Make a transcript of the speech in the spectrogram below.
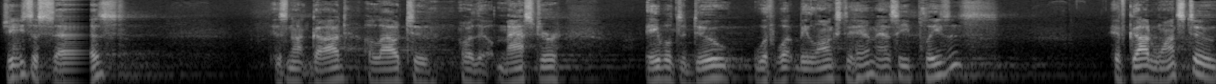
Jesus says, Is not God allowed to, or the master able to do with what belongs to him as he pleases? If God wants to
